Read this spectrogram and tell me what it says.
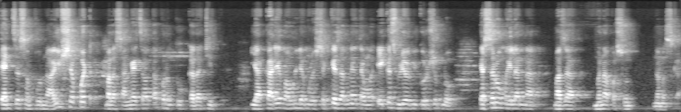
त्यांचं संपूर्ण आयुष्यपट मला सांगायचा होता परंतु कदाचित या कार्यबाहुल्यामुळे शक्य झालं नाही त्यामुळे एकच व्हिडिओ मी करू शकलो. या सर्व महिलांना माझा मनापासून नमस्कार.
